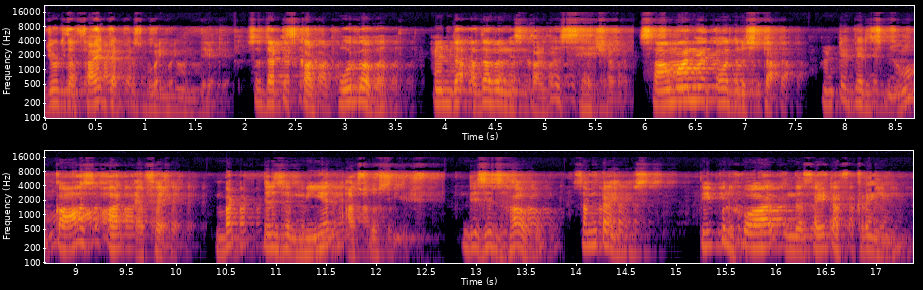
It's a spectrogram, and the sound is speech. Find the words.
due to the fire that was going on there. So that is called Purvavat and the other one is called the Seshavat. Samanyato Drishta. Ante there is no cause or effect, but there is a mere association. This is how sometimes people who are in the site of crime,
